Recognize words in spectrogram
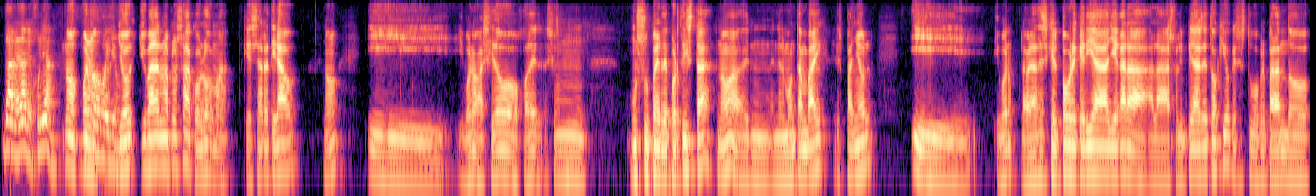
Dale, dale, Julián. No, bueno, yo. yo. Yo, iba a dar un aplauso a Coloma, que se ha retirado, ¿no? Y, bueno, ha sido, joder, ha sido un, un super deportista, ¿no? En, en el mountain bike español. Y, y bueno, la verdad es que el pobre quería llegar a, las Olimpiadas de Tokio, que se estuvo preparando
